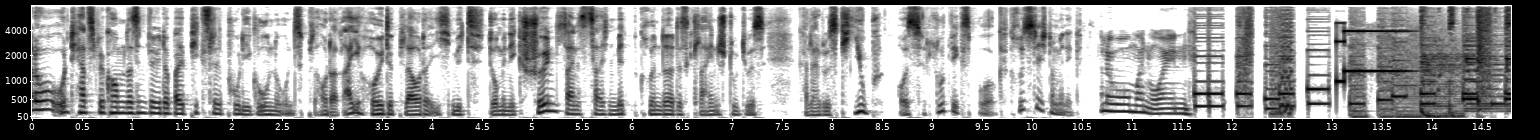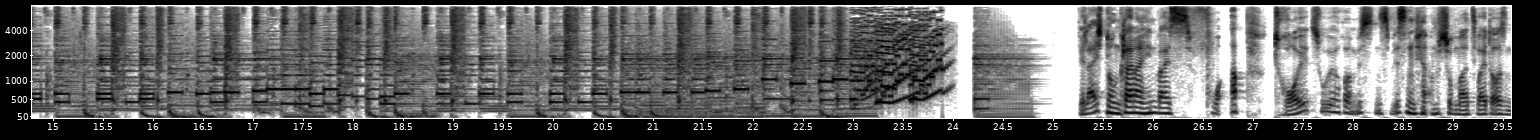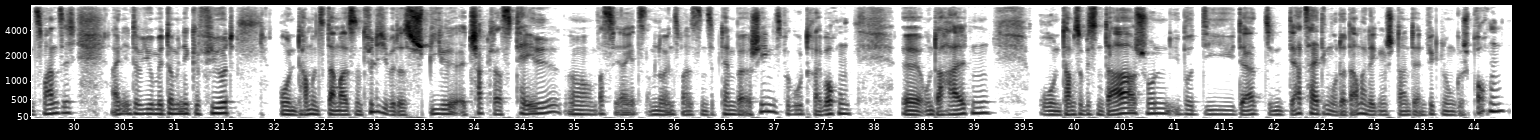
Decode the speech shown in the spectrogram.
Hallo und herzlich willkommen, da sind wir wieder bei Pixel, Polygone und Plauderei. Heute plaudere ich mit Dominik Schön, seines Zeichen Mitbegründer des kleinen Studios Kaleidos Cube aus Ludwigsburg. Grüß dich, Dominik. Hallo, moin moin. Vielleicht noch ein kleiner Hinweis vorab. Treue Zuhörer müssten es wissen. Wir haben schon mal 2020 ein Interview mit Dominik geführt und haben uns damals natürlich über das Spiel Chuckler's Tale, äh, was ja jetzt am 29. September erschienen ist, vor gut drei Wochen, äh, unterhalten und haben so ein bisschen da schon über die, der, den derzeitigen oder damaligen Stand der Entwicklung gesprochen.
